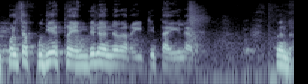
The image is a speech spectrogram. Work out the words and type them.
ഇപ്പോഴത്തെ പുതിയ ട്രെൻഡിൽ തന്നെ വെറൈറ്റി ടൈലാണ് ഇതുണ്ട്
